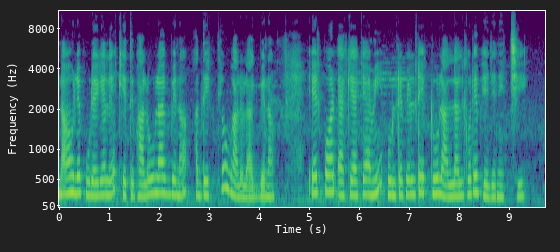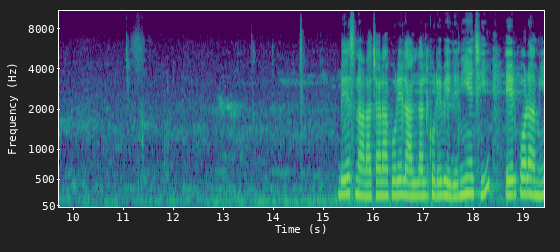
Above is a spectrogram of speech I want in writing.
না হলে পুড়ে গেলে খেতে ভালোও লাগবে না আর দেখতেও ভালো লাগবে না। এরপর একে একে আমি উল্টে পেল্টে একটু লাল লাল করে ভেজে নিচ্ছি। বেশ নাড়াচাড়া করে লাল লাল করে ভেজে নিয়েছি। এরপর আমি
